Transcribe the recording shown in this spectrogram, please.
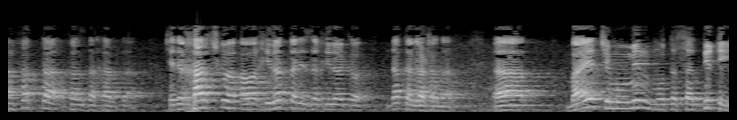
انفقت فزدخرت چې د خرج کو او اخرت تر ذخیره کو دغه ګټه ده باید چې مؤمن متصدقي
